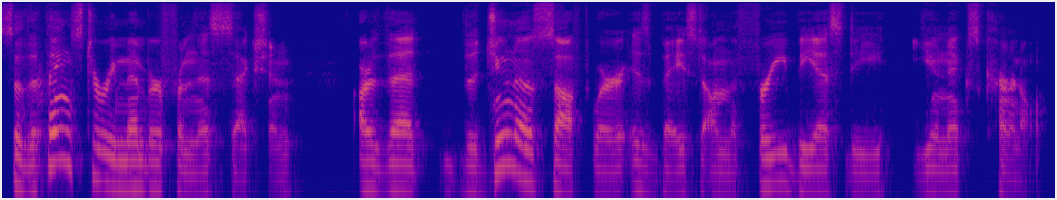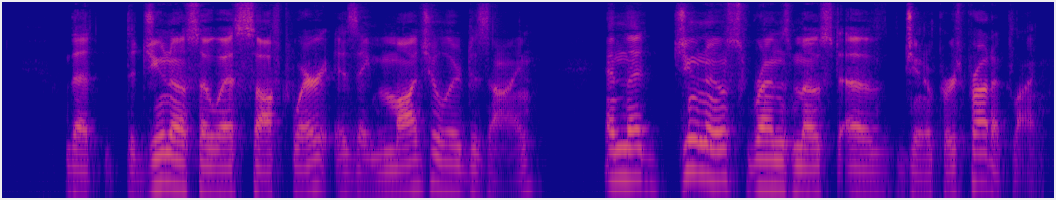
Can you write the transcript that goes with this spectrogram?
So the things to remember from this section are that the Junos software is based on the FreeBSD Unix kernel, that the Junos OS software is a modular design, and that Junos runs most of Juniper's product line.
